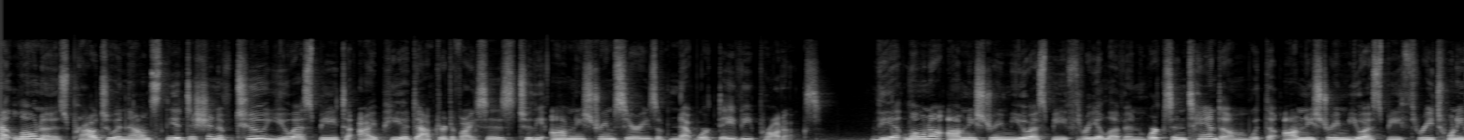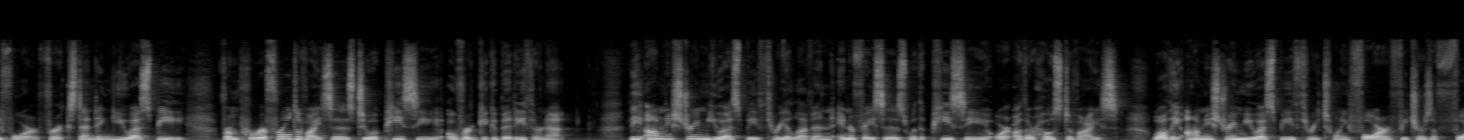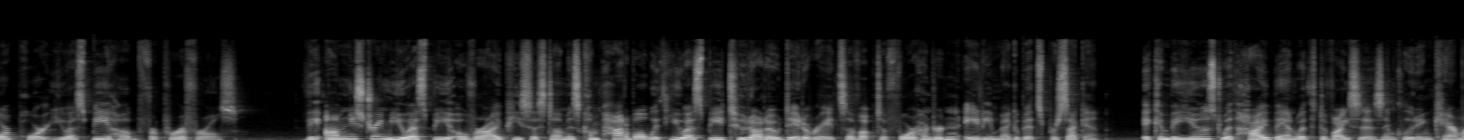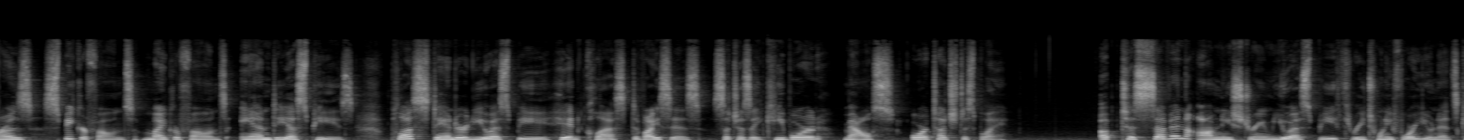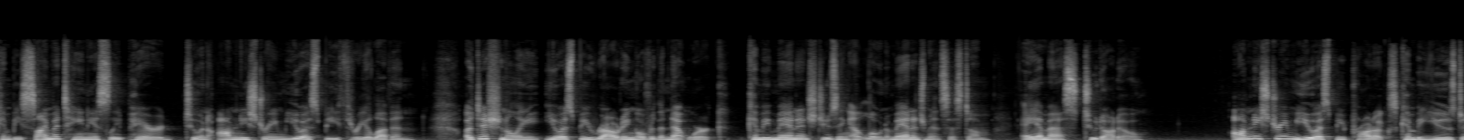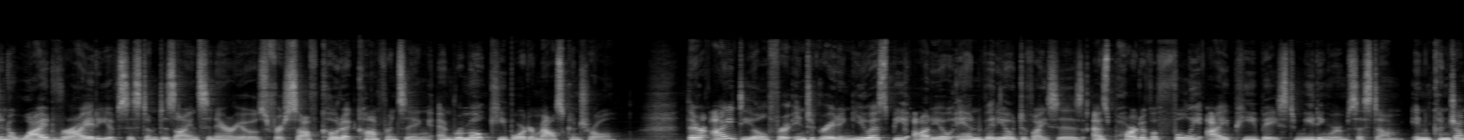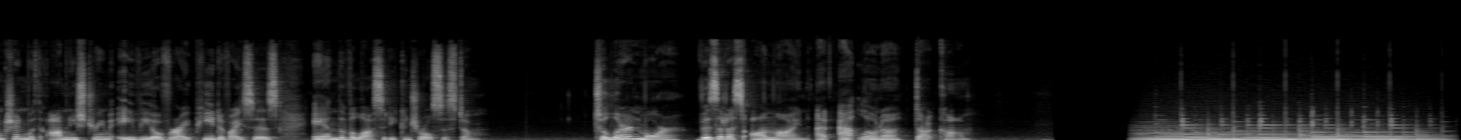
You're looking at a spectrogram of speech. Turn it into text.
Atlona is proud to announce the addition of two USB to IP adapter devices to the OmniStream series of networked AV products. The Atlona OmniStream USB 311 works in tandem with the OmniStream USB 324 for extending USB from peripheral devices to a PC over Gigabit Ethernet. The OmniStream USB 311 interfaces with a PC or other host device, while the OmniStream USB 324 features a four port USB hub for peripherals. The OmniStream USB over IP system is compatible with USB 2.0 data rates of up to 480 megabits per second. It can be used with high bandwidth devices including cameras, speakerphones, microphones, and DSPs, plus standard USB HID class devices such as a keyboard, mouse, or touch display. Up to seven OmniStream USB 324 units can be simultaneously paired to an OmniStream USB 311. Additionally, USB routing over the network can be managed using Atlona Management System, AMS 2.0. OmniStream USB products can be used in a wide variety of system design scenarios for soft codec conferencing and remote keyboard or mouse control. They're ideal for integrating USB audio and video devices as part of a fully IP based meeting room system in conjunction with OmniStream AV over IP devices and the Velocity control system. To learn more, visit us online at atlona.com.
